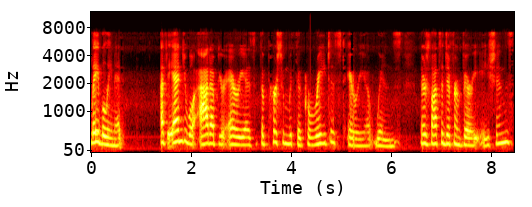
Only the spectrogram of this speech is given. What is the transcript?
labeling it. At the end, you will add up your areas. The person with the greatest area wins. There's lots of different variations,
